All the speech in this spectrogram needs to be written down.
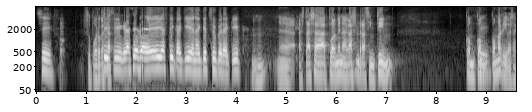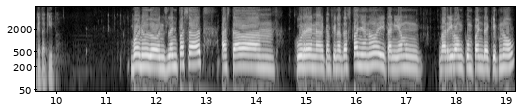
Sí, Suposo que sí, està... sí, gràcies a ell estic aquí en aquest superequip. Uh -huh. eh, estàs actualment a Gas Racing Team. Com, com, Sí. com arribes a aquest equip? Bueno, doncs l'any passat estàvem corrent al Campionat d'Espanya, no?, i teníem un... va arribar un company d'equip nou,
